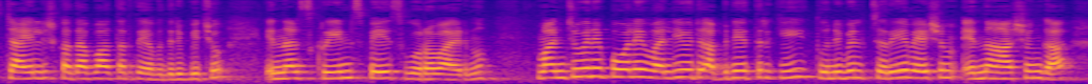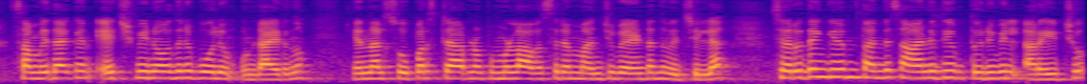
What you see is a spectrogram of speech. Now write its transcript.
സ്റ്റൈലിഷ് കഥാപാത്രത്തെ അവതരിപ്പിച്ചു. എന്നാൽ സ്ക്രീൻ സ്പേസ് കുറവായിരുന്നു. മഞ്ജുവിനെ പോലെ വലിയൊരു അഭിനേത്രിക്ക് തുനിവിൽ ചെറിയ വേഷം എന്ന ആശങ്ക സംവിധായകൻ എച്ച് വിനോദിന് പോലും ഉണ്ടായിരുന്നു. എന്നാൽ സൂപ്പർ സ്റ്റാറിനൊപ്പമുള്ള അവസരം മഞ്ജു വേണ്ടെന്ന് വെച്ചില്ല. ചെറുതെങ്കിലും തന്റെ സാന്നിധ്യം തുനിവിൽ അറിയിച്ചു.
